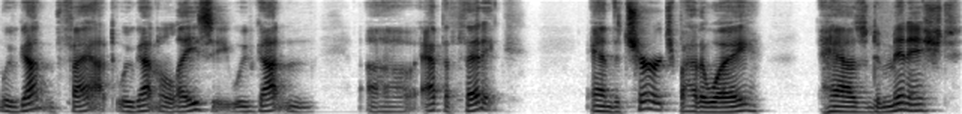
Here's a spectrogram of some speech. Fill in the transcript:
we've gotten fat, we've gotten lazy, we've gotten uh, apathetic, and the church, by the way, has diminished.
